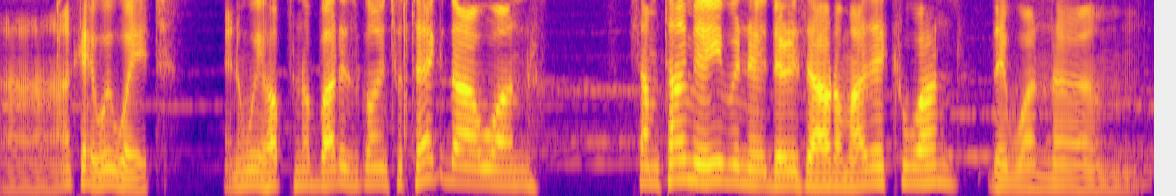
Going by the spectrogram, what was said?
Uh, okay, we wait, and we hope nobody's going to take that one. Sometimes even if there is an automatic one, the one um,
